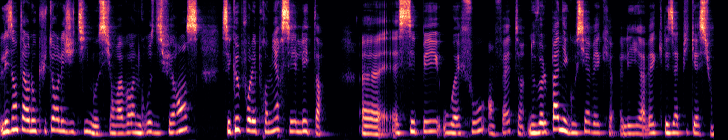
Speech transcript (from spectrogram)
les interlocuteurs légitimes aussi, on va avoir une grosse différence, c'est que pour les premières, c'est l'État. SCP ou FO, en fait, ne veulent pas négocier avec les, avec les applications,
